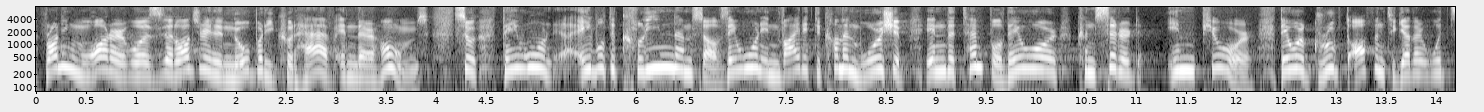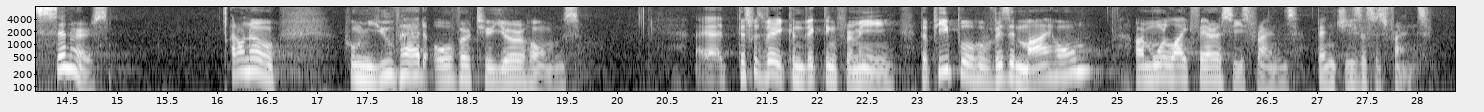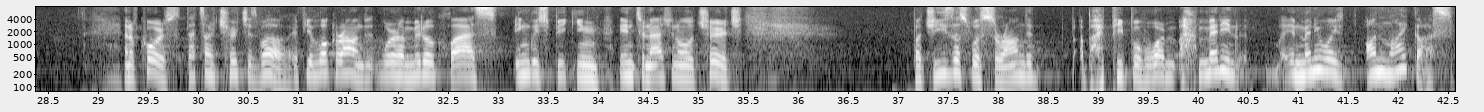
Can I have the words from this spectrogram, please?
Running water was a luxury that nobody could have in their homes. So they weren't able to clean themselves. They weren't invited to come and worship in the temple. They were considered impure. They were grouped often together with sinners. I don't know whom you've had over to your homes. Uh, this was very convicting for me. The people who visit my home are more like Pharisees' friends than Jesus' friends. And of course, that's our church as well. If you look around, we're a middle class, English speaking international church. But Jesus was surrounded by people who are many, in many ways unlike us.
